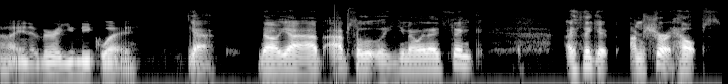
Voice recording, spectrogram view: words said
uh, in a very unique way. Yeah, no, yeah, absolutely. You know, and I think, I think it. I'm sure it helps.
